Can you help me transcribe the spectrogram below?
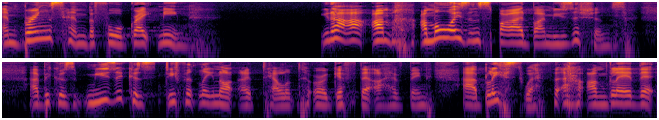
and brings him before great men. You know, I, am I'm, I'm always inspired by musicians. Uh, because music is definitely not a talent or a gift that I have been uh, blessed with. I'm glad that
